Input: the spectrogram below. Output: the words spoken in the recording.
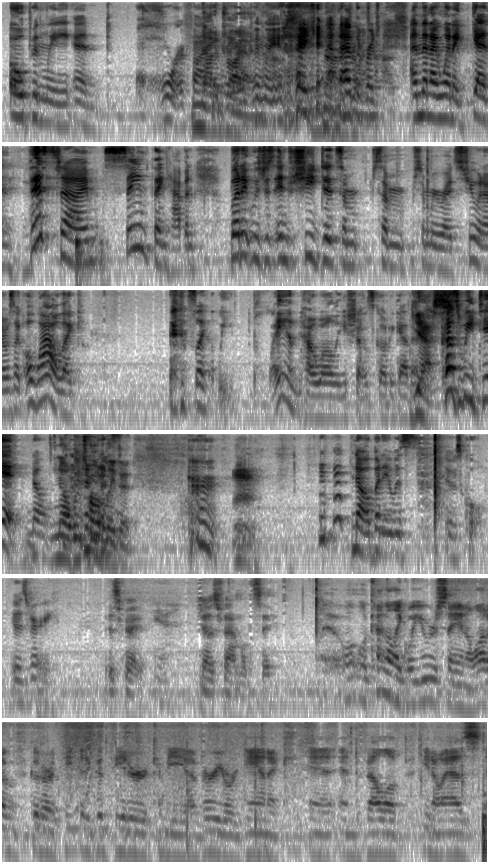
openly and horrifying. Not a dry eye in the openly like, at the house. And then I went again this time. Same thing happened, but it was just she did some some some rewrites too, and I was like, oh wow, like it's like we planned how well these shows go together. Yes. because we did. No, No, we totally did. no, but it was it was cool. It was very It's great. yeah. it was fabulous to see. Uh, Well, well kind of like what you were saying, a lot of good art, the- good theater can be uh, very organic and, and develop, you know, as,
